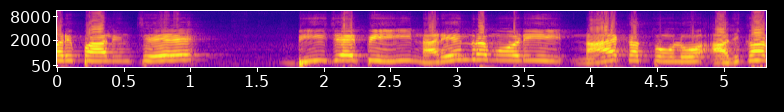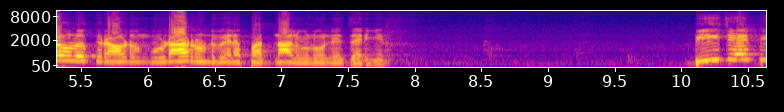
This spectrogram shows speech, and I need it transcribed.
పరిపాలించే బీజేపీ నరేంద్ర మోడీ నాయకత్వంలో అధికారంలోకి రావడం కూడా రెండు వేల పద్నాలుగులోనే జరిగింది. బీజేపీ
